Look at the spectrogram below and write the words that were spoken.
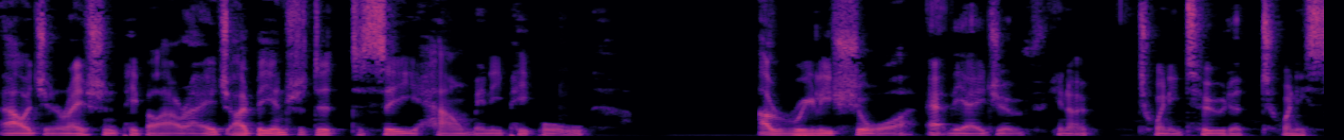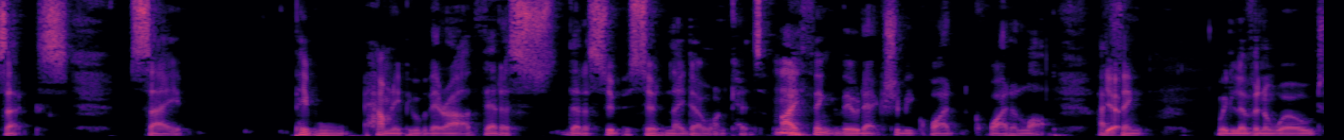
our generation, people our age. I'd be interested to see how many people are really sure at the age of, you know, 22 to 26, say, people, how many people there are that are, that are super certain they don't want kids. Mm. I think there would actually be quite, quite a lot. I Yeah. think we live in a world,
